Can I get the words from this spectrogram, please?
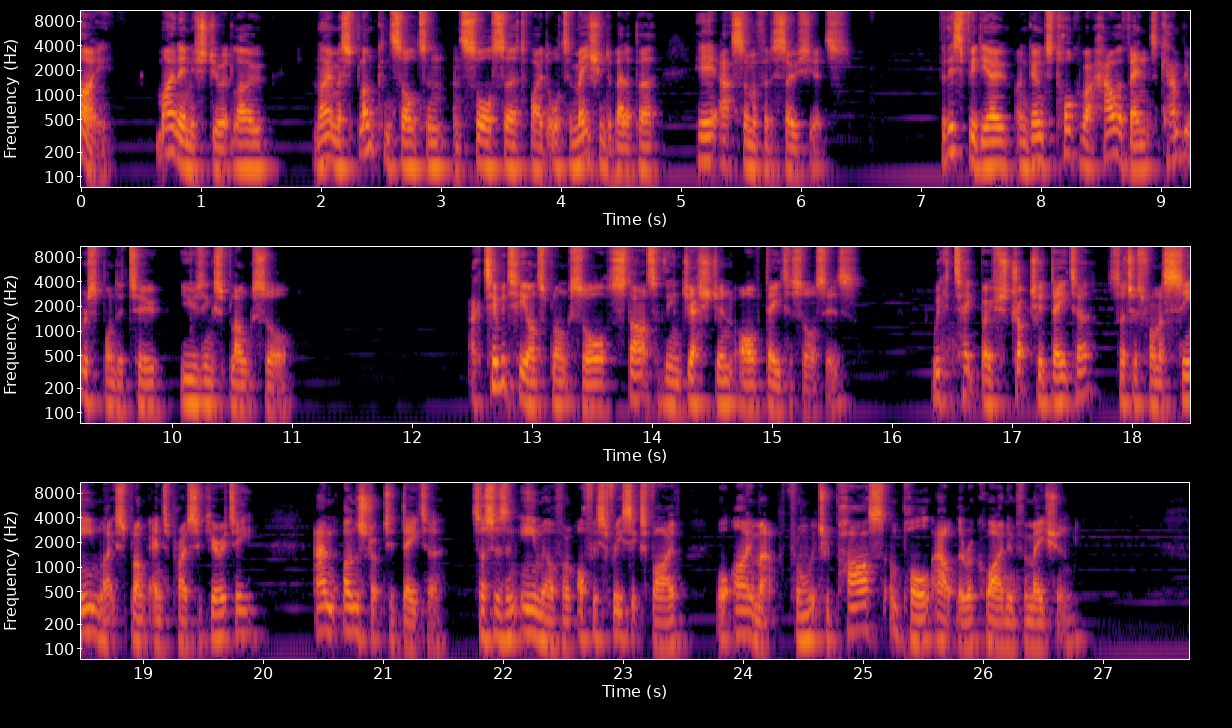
Hi, my name is Stuart Lowe, and I am a Splunk consultant and SOAR certified automation developer here at Somerford Associates. For this video, I'm going to talk about how events can be responded to using Splunk SOAR. Activity on Splunk SOAR starts with the ingestion of data sources. We can take both structured data, such as from a SIEM like Splunk Enterprise Security, and unstructured data, such as an email from Office 365 or IMAP, from which we parse and pull out the required information.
